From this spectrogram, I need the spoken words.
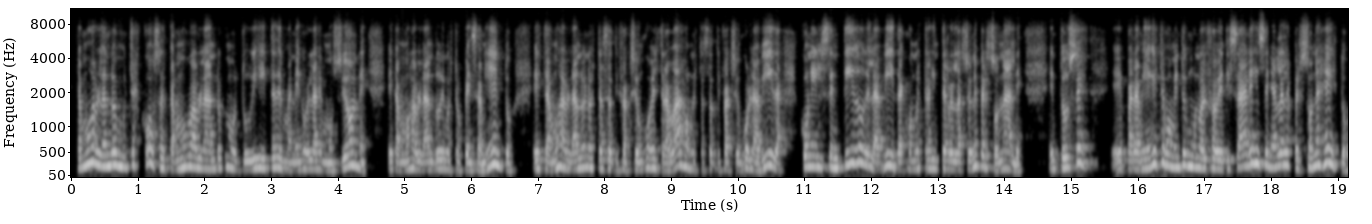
estamos hablando de muchas cosas, estamos hablando, como tú dijiste, del manejo de las emociones, estamos hablando de nuestros pensamientos, estamos hablando de nuestra satisfacción con el trabajo, nuestra satisfacción con la vida, con el sentido de la vida, con nuestras interrelaciones personales. Entonces, eh, para mí en este momento inmunoalfabetizar es enseñarle a las personas esto.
